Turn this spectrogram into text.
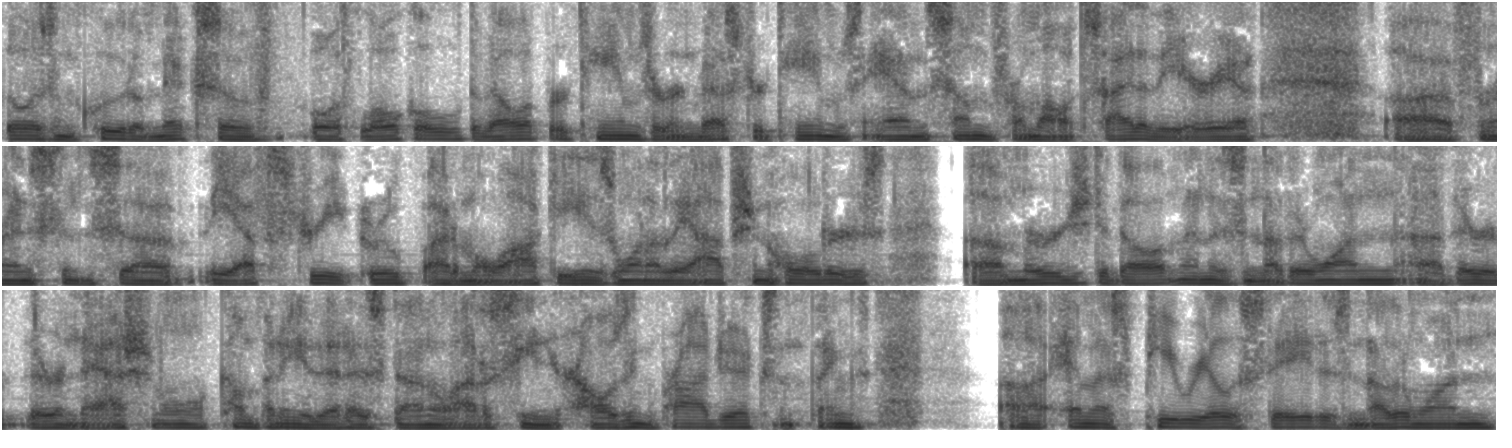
those include a mix of both local developer teams or investor teams and some from outside of the area. Uh, for instance, uh, the F Street Group out of Milwaukee is one of the option holders. Uh, Merge Development is another one. Uh, they're they're a national company that has done a lot of senior housing projects and things. Uh, MSP Real Estate is another one.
